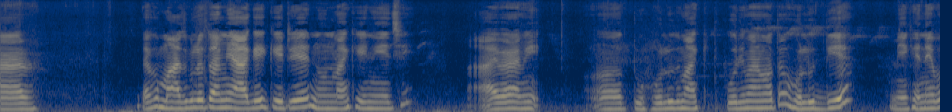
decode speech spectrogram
আর দেখো মাছগুলো তো আমি আগেই কেটে নুন মাখিয়ে নিয়েছি। এবার আমি একটু হলুদ মাখি পরিমাণ মতো হলুদ দিয়ে মেখে নেব।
